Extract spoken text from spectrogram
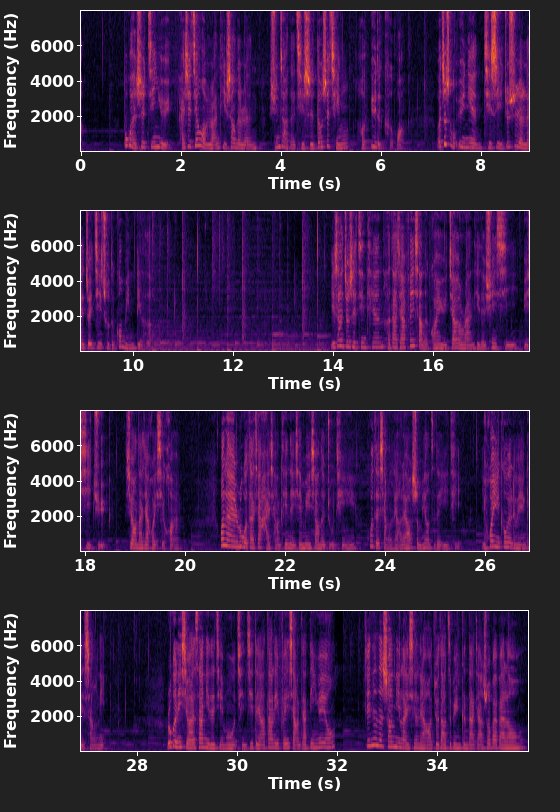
不管是金鱼还是交友软体上的人，寻找的其实都是情和欲的渴望，而这种欲念其实也就是人类最基础的共鸣点了。以上就是今天和大家分享的关于交友软体的讯息与戏剧，希望大家会喜欢。未来如果大家还想听哪些面向的主题，或者想聊聊什么样子的议题，也欢迎各位留言给桑尼。如果你喜欢桑尼的节目，请记得要大力分享加订阅哟。今天的桑尼来闲聊就到这边跟大家说拜拜喽。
